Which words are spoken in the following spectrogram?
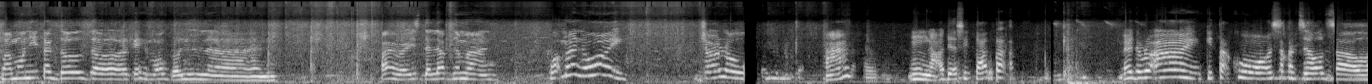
Mamunitag dol-dol kay mo gunlan. Ay, where is the love naman? Wa man, oy! Jaro. Ha? Hmm, naada si tata. Medyo ay, kita ko sa kadzal-zal.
